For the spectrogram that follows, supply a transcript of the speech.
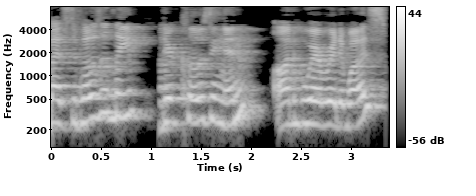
But supposedly they're closing in on whoever it was.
